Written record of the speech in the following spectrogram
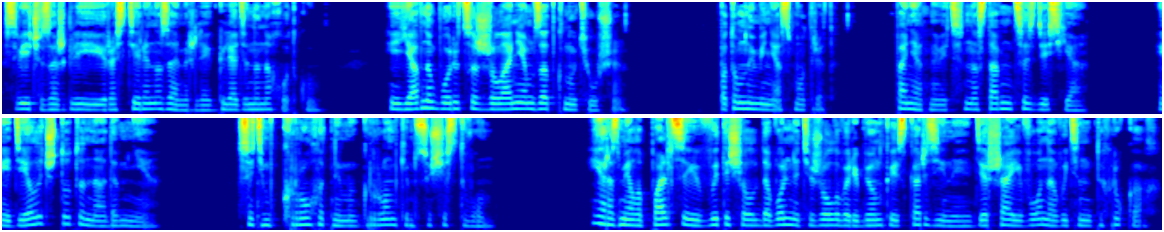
Свечи зажгли и растерянно замерли, глядя на находку. И явно борются с желанием заткнуть уши. Потом на меня смотрят. Понятно ведь, наставница здесь я. И делать что-то надо мне. С этим крохотным и громким существом. Я размяла пальцы и вытащила довольно тяжелого ребенка из корзины, держа его на вытянутых руках.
